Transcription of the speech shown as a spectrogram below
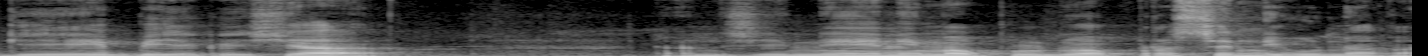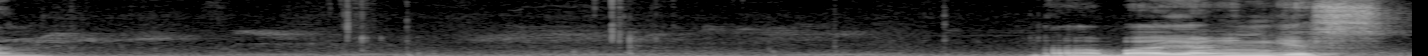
GB ya guys ya. Dan di sini 52% digunakan. Nah, bayangin guys,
